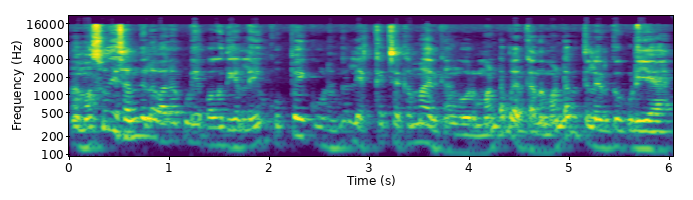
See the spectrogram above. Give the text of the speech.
அந்த மசூதி சந்துல வரக்கூடிய பகுதிகளிலையும் குப்பை கூடங்கள் எக்கச்சக்கமா இருக்காங்க ஒரு மண்டபம் இருக்கு. அந்த மண்டபத்தில் இருக்கக்கூடிய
